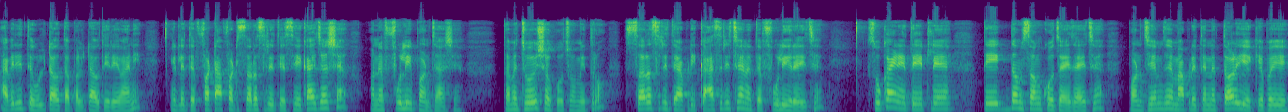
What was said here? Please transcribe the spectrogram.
આવી રીતે ઉલટાવતા પલટાવતી રહેવાની. એટલે તે ફટાફટ સરસ રીતે શેકાઈ જશે અને ફૂલી પણ જશે. તમે જોઈ શકો છો મિત્રો, સરસ રીતે આપણી કાસરી છે ને તે ફૂલી રહી છે. સુકાય ને તે એટલે તે એકદમ સંકોચાઈ જાય છે. પણ જેમ જેમ આપણે તેને તળીએ કે ભાઈ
